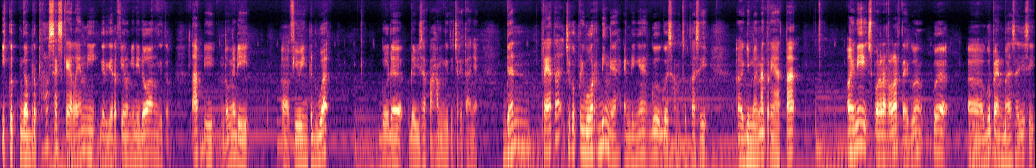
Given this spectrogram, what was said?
ikut nggak berproses kayak Lenny gara-gara film ini doang gitu tapi untungnya di uh, viewing kedua gue udah udah bisa paham gitu ceritanya dan ternyata cukup rewarding ya endingnya. Gue gue sangat suka sih. Uh, gimana ternyata oh ini spoiler alert ya gue gue uh, gue pengen bahas aja sih.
